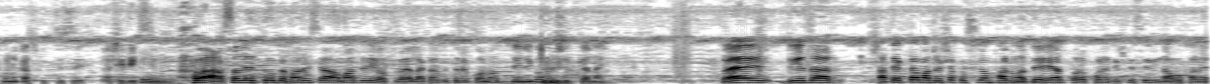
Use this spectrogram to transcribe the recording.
এখনও কাজ করতেছে আসি দেখছি। আসলে তো ব্যাপার হচ্ছে আমাদের এই অত্র এলাকার ভিতরে কোনো দিনই কোনো শিক্ষা নাই। প্রায় দুই হাজার সাথে একটা মাদ্রাসা করছিলাম ফানুয়াতে আর পরক্ষণে দেখতেছি না ওখানে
